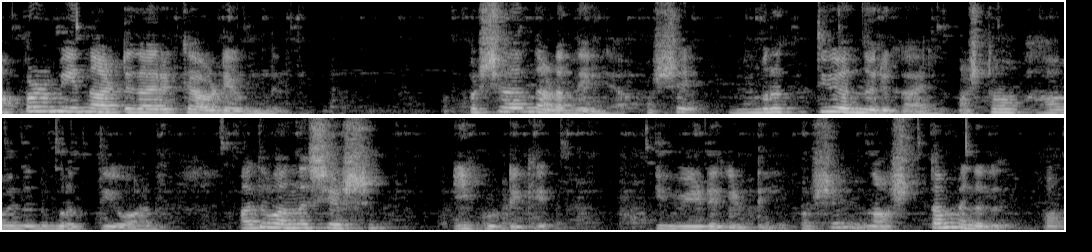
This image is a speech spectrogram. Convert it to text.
അപ്പോഴും ഈ നാട്ടുകാരൊക്കെ അവിടെ ഉണ്ട്. പക്ഷെ അത് നടന്നില്ല. പക്ഷെ മൃത്യു എന്നൊരു കാര്യം അഷ്ടമഭാവം എന്നത് മൃത്യുവാണ്. അത് വന്ന ശേഷം ഈ കുട്ടിക്ക് ഈ വീട് കിട്ടി പക്ഷെ നഷ്ടം എന്നത് ഇപ്പം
